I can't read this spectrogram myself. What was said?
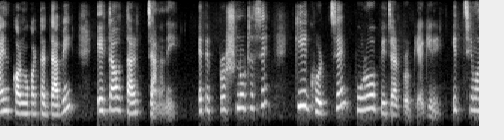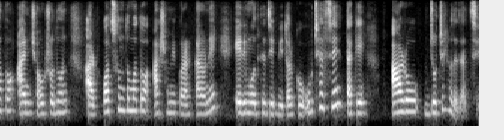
আইন কর্মকর্তার দাবি, এটাও তার জানা নেই। এতে প্রশ্ন উঠেছে, কি ঘটছে পুরো বিচার প্রক্রিয়া ঘিরে ইচ্ছে মতো আইন সংশোধন আর পছন্দ মতো আসামি করার কারণে এর মধ্যে যে বিতর্ক উঠেছে, তাকে আরও জটিল হতে যাচ্ছে।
